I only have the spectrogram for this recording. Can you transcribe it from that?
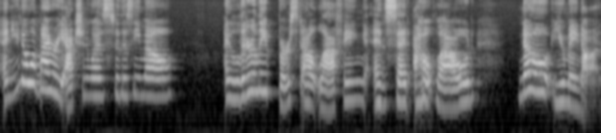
And you know what my reaction was to this email? I literally burst out laughing and said out loud, No, you may not.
